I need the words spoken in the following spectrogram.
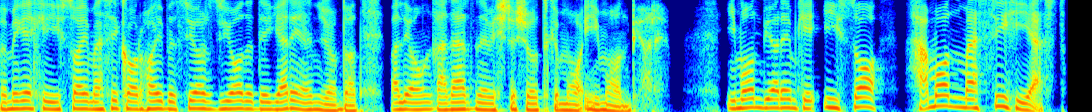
و میگه که عیسی مسیح کارهای بسیار زیاد دیگری انجام داد ولی آنقدر نوشته شد که ما ایمان بیاریم. ایمان بیاریم که عیسی همان مسیحی است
